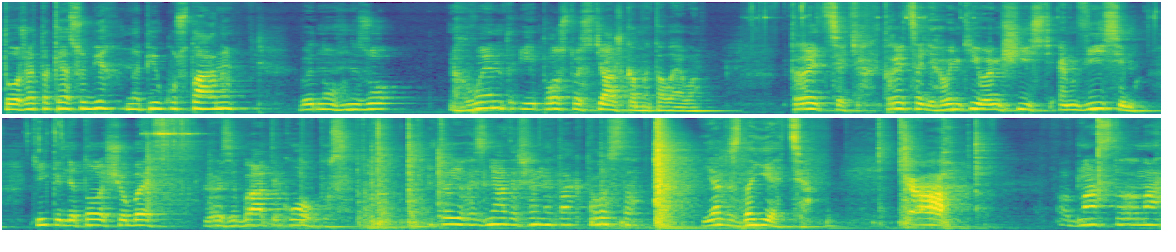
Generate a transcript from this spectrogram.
теж таке собі напівкустарне. Видно внизу гвинт і просто стяжка металева. 30, 30 гвинтів М6, М8 тільки для того, щоб розібрати корпус. І То його зняти ще не так просто, як здається. Одна сторона,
